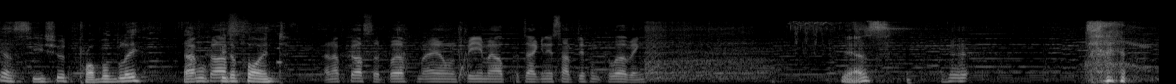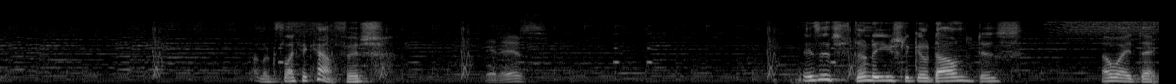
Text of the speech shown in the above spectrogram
Yes, you should probably. That would be the point. And of course, the both male and female protagonists have different clothing. Yes. That looks like a catfish. It is. Is it? Don't they usually go down? Does... Oh wait, it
